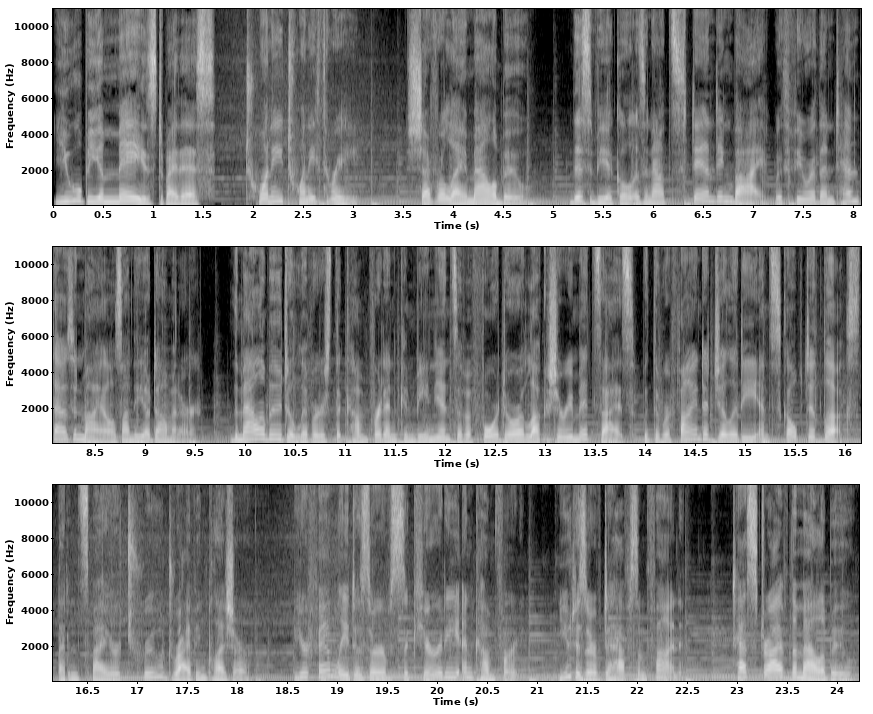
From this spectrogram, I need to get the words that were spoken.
You will be amazed by this 2023 Chevrolet Malibu. This vehicle is an outstanding buy with fewer than 10,000 miles on the odometer. The Malibu delivers the comfort and convenience of a four-door luxury midsize with the refined agility and sculpted looks that inspire true driving pleasure. Your family deserves security and comfort. You deserve to have some fun. Test drive the Malibu.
